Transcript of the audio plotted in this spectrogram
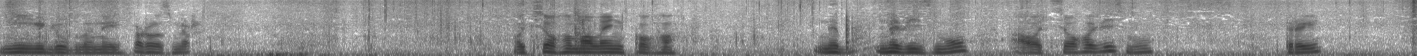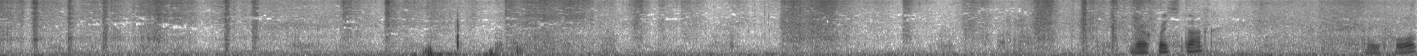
мій улюблений розмір. Оцього маленького не, не візьму, а оцього візьму. Три. Якось так. Кайфок.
